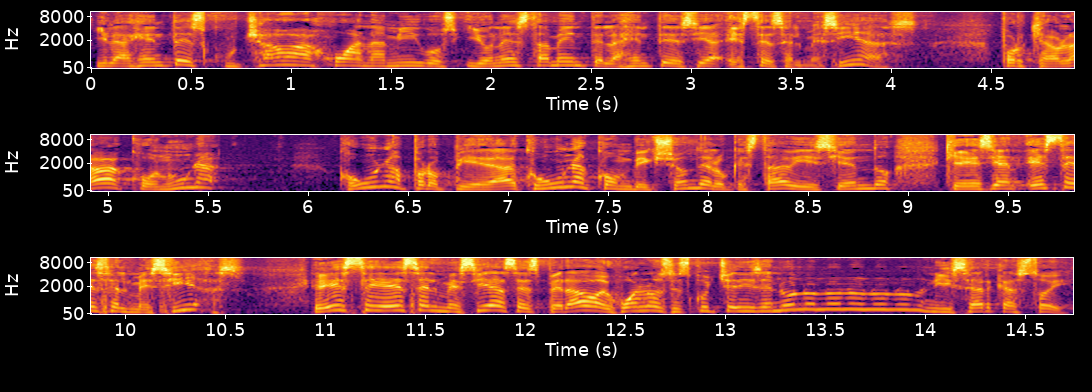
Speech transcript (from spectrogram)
Y la gente escuchaba a Juan, amigos, y honestamente la gente decía, este es el Mesías, porque hablaba con una con una propiedad, con una convicción de lo que estaba diciendo, que decían, este es el Mesías, este es el Mesías esperado. Y Juan los escucha y dice, no, no, no, no, no, no, ni cerca estoy.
